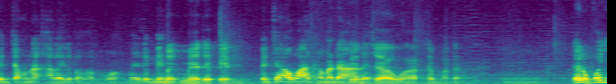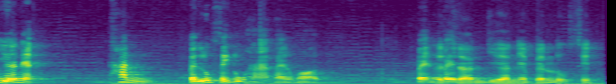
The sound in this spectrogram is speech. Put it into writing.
เป็นเจ้าคณะอะไรหรือเปล่าครับผมว่าไม่ได้เป็นไม่ไม่ได้เป็น เป็นเจ้าอาวาสธรรมดาเป็นเลยเจ้าวาดธรรมดาแล้วหลวงพ่อเยือนเนี่ย ท่านเป็นลูกศิษย์ลูกหาใครหลวงพ่อเป็นอาเป็นจารย์เยือนเนี่ยเป็นลูกศิษย์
